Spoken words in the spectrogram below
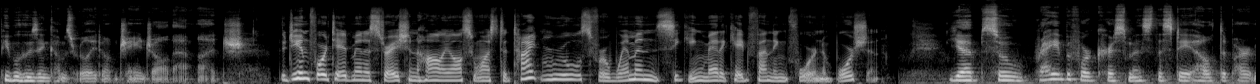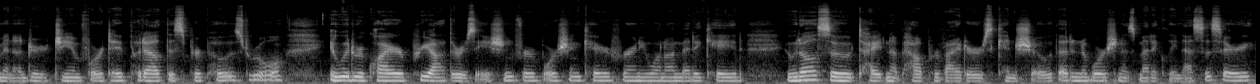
people whose incomes really don't change all that much. The Gianforte administration, Holly, also wants to tighten rules for women seeking Medicaid funding for an abortion. Yep, so right before Christmas, the state health department under Gianforte put out this proposed rule. It would require pre authorization for abortion care for anyone on Medicaid. It would also tighten up how providers can show that an abortion is medically necessary,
